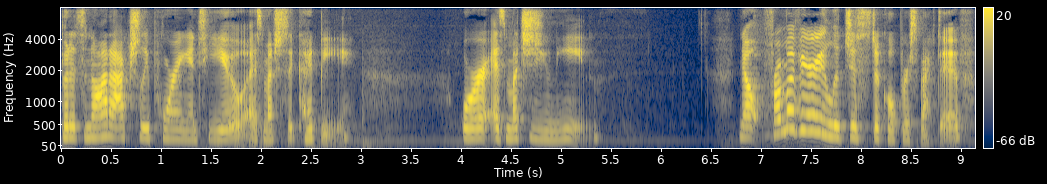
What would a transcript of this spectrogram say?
but it's not actually pouring into you as much as it could be or as much as you need. Now, from a very logistical perspective,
